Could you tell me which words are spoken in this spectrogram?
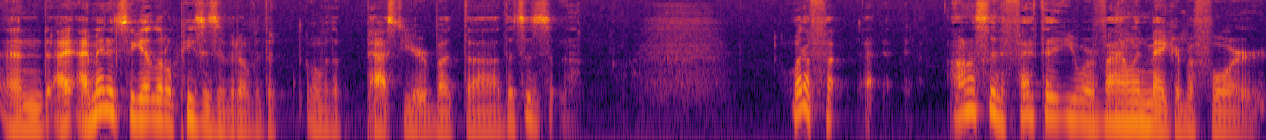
and I, I managed to get little pieces of it over the over the past year. But uh, this is what if honestly the fact that you were a violin maker before.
